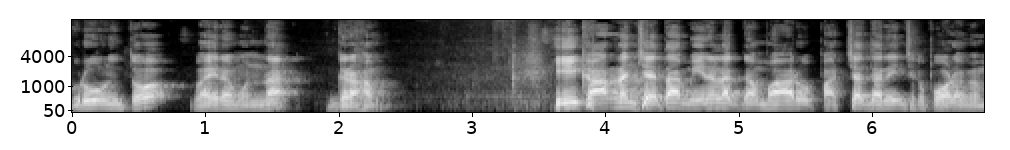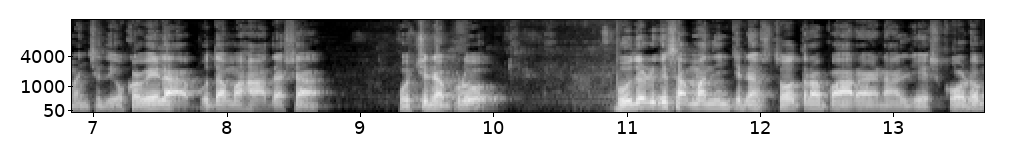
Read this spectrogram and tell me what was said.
గురువునితో వైరం ఉన్న గ్రహం. ఈ కారణం చేత మీనలగ్నం వారు పచ్చ ధరించకపోవడమే మంచిది. ఒకవేళ బుధ మహాదశ వచ్చినప్పుడు బుధుడికి సంబంధించిన స్తోత్ర పారాయణాలు చేసుకోవడం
